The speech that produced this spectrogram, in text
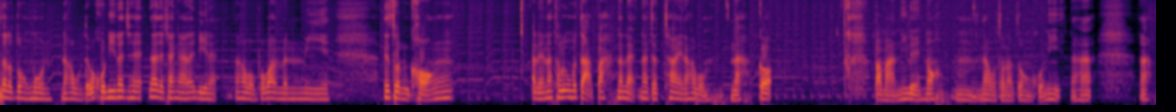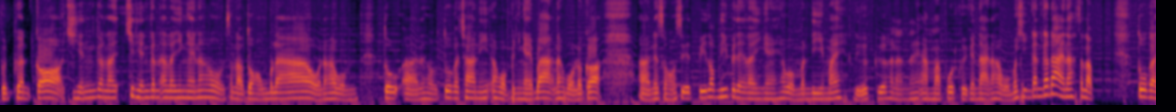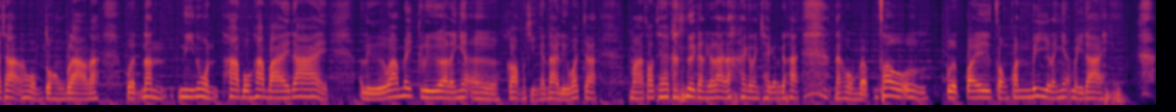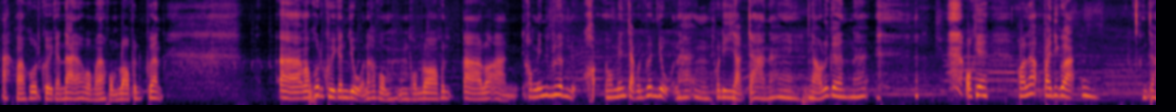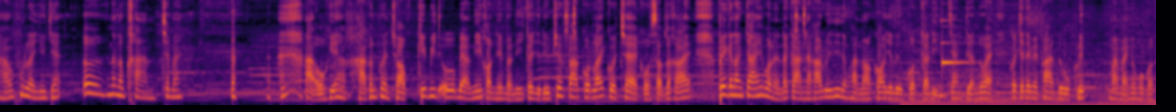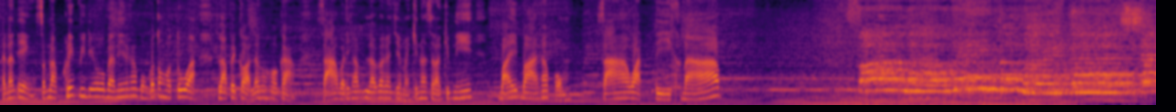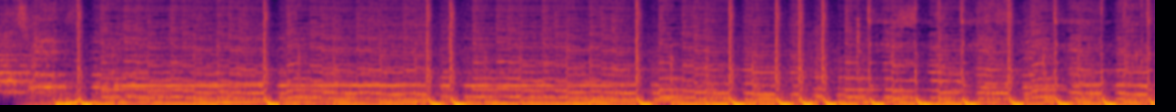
สำหรับตัวของมูลนะครับผมแต่ว่าคนนี้น่าจะน่าจะใช้งานได้ดีแหละนะครับผมเพราะว่ามันมีในส่วนของอะไรนะทะลุอมตะปะนั่นแหละน่าจะใช่นะครับผมนะก็ประมาณนี้เลยเนาะอืมนะครับผมสำหรับตัวของโคนี่นะฮะ อะเพื่อนๆก็คิดเห็นกันอะไรคิดเห็นกันอะไรยังไงนะครับผมสำหรับตัวของบราวน์นะครับผมตัวอ่าในส่วนของตู้กระชานี้นะครับผมเป็นยังไงบ้างนะครับผมแล้วก็อ่าในส่วนของ 11 ปีรอบนี้เป็นอะไรยังไงครับผมมันดีไหมหรือเกลือขนาดไหนอะมาพูดคุยกันได้นะครับผมมาคิดกันก็ได้นะสำหรับตู้กระชาครับผมตัวของบราวน์นะเปิดนั่นนี่โน่นห้าบงห้าใบได้ หรือว่าไม่เกลืออะไรเงี้ยเออก็มาขิงกันได้หรือว่าจะมาท้อแท้กันด้วยกันก็ได้นะให้กำลังใจกันก็ได้นะครับผมแบบเศร้าเออ เปิดไป 2,000 บี้อะไรเงี้ยไม่ได้อะมาพูดคุยกันได้นะครับผมนะผมรอเพื่อนๆอ่ามาพูดคุยกันอยู่นะครับผมผมรอเพื่อนอ่ารออ่านคอมเมนต์เพื่อนคอมเมนต์จากเพื่อนๆอยู่นะฮะพอดีอยากจะอ่านนะเหงาเหลือเกินนะฮะโอเค พอแล้วไปดีกว่าจะหาว่าพูดอะไรเยอะแยะ เออน่ารำคาญใช่ไหม อะโอเคหากเพื่อนๆชอบคลิปวิดีโอแบบนี้คอนเทนต์แบบนี้ก็อย่าลืมช่วยฝากกดไลค์กดแชร์กด subscribe เป็นกำลังใจให้ผมหน่อยละกันนะครับและที่สำคัญเนาะก็อย่าลืมกดกระดิ่งแจ้งเตือนด้วย ก็จะได้ไม่พลาดดูคลิปใหม่ๆของผมกันแค่นั้นเองสำหรับคลิปวิดีโอแบบนี้นะครับผมก็ต้องขอตัวลาไปก่อนแล้วก็ขอกล่าวสวัสดีครับ แล้วไว้กันเจอกันใหม่คลิปหน้าสำหรับคลิปนี้บายบายครับผม สวัสดีครับ Far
